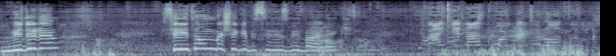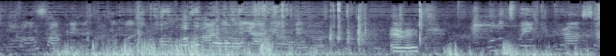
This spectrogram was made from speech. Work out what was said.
Müdürüm. Seyit Onbaşı gibisiniz mübarek. Ben genel koordinatör olduğum için şu an sahnenin kurulu aşamasında sadece yer gösteriyorum. Evet. Unutmayın ki prenses.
